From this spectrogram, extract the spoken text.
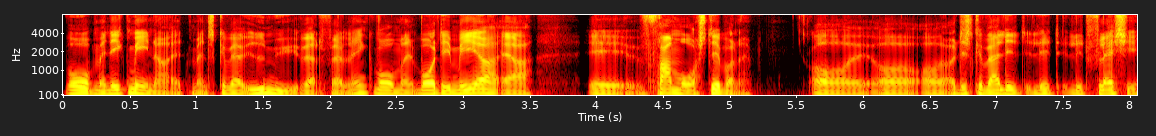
hvor man ikke mener, at man skal være ydmyg i hvert fald. Ikke? Hvor, man, hvor det mere er øh, frem over. Og, og, og, og det skal være lidt, lidt, lidt flashy.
